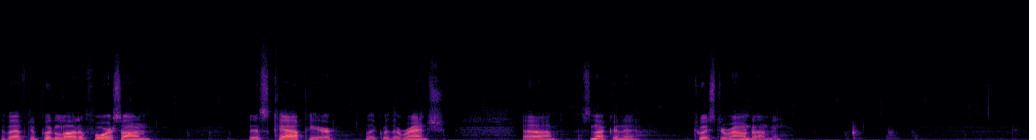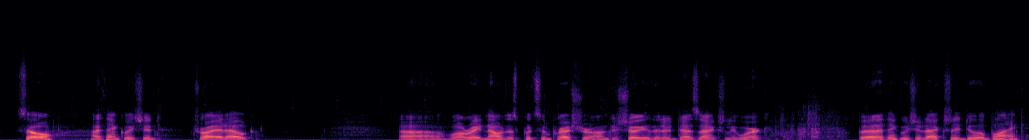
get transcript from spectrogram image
if I have to put a lot of force on this cap here, like with a wrench, uh, it's not going to twist around on me. So, I think we should try it out. Uh, well, right now I'll just put some pressure on to show you that it does actually work. But I think we should actually do a blank.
